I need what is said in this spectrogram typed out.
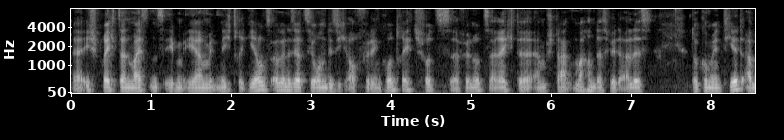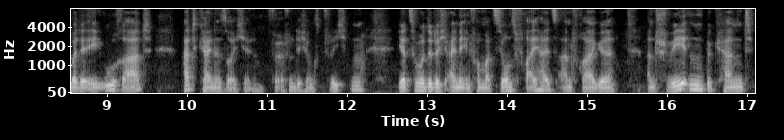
Äh, ich spreche dann meistens eben eher mit Nichtregierungsorganisationen, die sich auch für den Grundrechtsschutz, äh, für Nutzerrechte ähm, stark machen. Das wird alles dokumentiert. Aber der EU-Rat hat keine solche Veröffentlichungspflichten. Jetzt wurde durch eine Informationsfreiheitsanfrage an Schweden bekannt,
